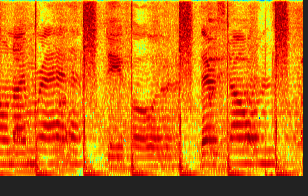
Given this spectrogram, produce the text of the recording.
down, I'm ready for their stones.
